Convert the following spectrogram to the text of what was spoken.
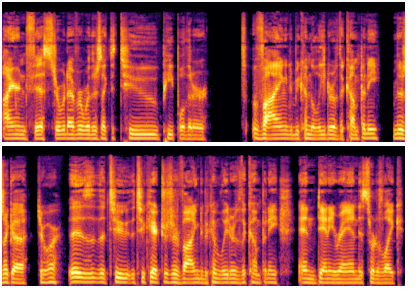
iron fist or whatever where there's like the two people that are vying to become the leader of the company. There's like a Sure. is the two the two characters are vying to become leader of the company and Danny Rand is sort of like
